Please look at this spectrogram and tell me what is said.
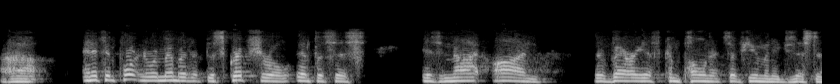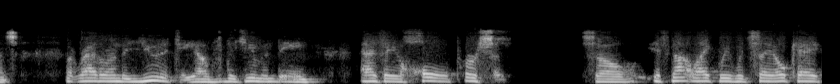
Uh, and it's important to remember that the scriptural emphasis is not on the various components of human existence, but rather on the unity of the human being as a whole person. So it's not like we would say, okay,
